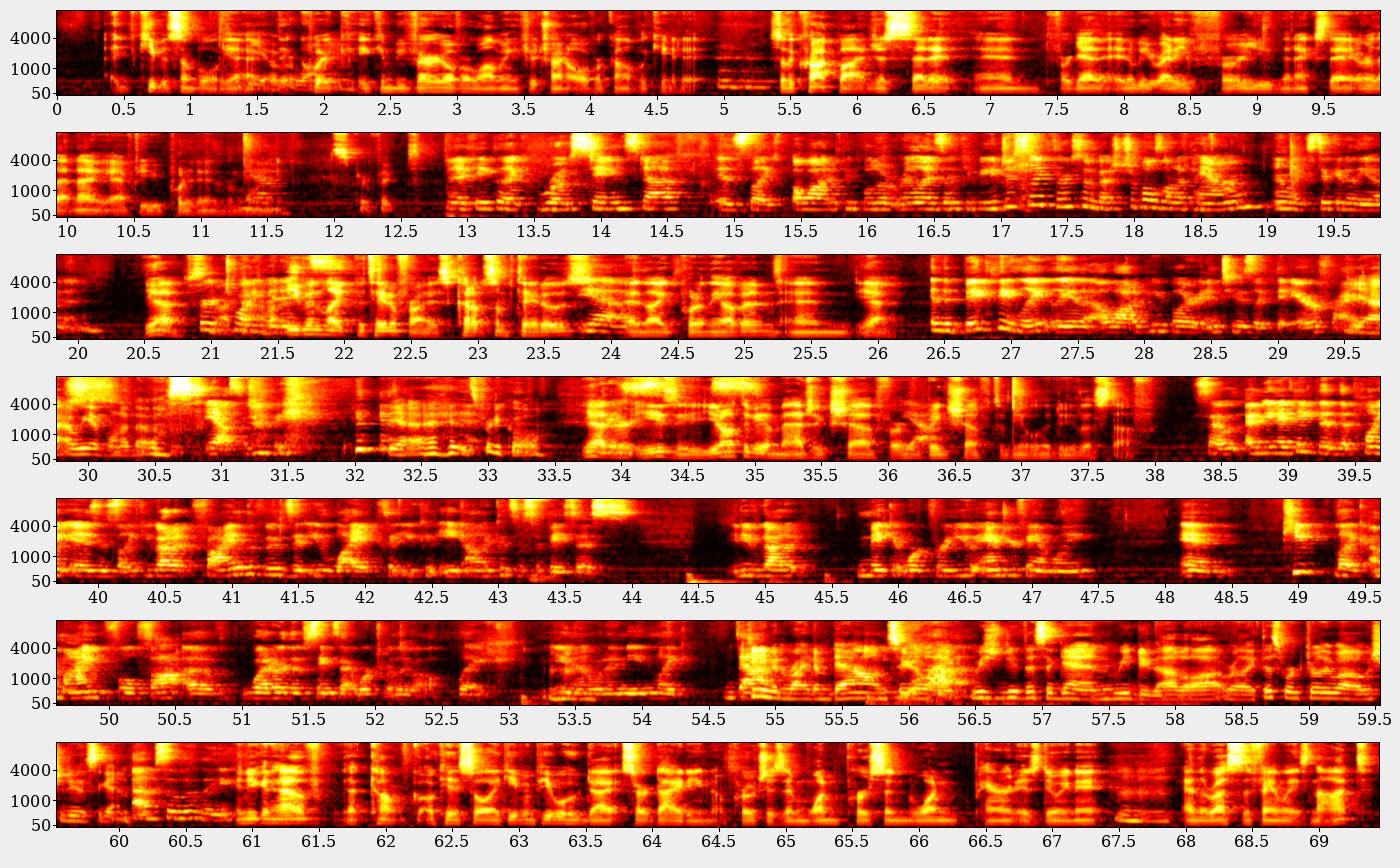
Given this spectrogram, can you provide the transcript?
keep it simple. Yeah, the quick. It can be very overwhelming if you're trying to overcomplicate it. Mm-hmm. So the crock pot, just set it and forget it. It'll be ready for you the next day or that night after you put it in in the Yeah. morning. It's perfect. And I think like roasting stuff is like a lot of people don't realize like if you just like throw some vegetables on a pan and like stick it in the oven Yeah. for twenty minutes. Even like potato fries, cut up some potatoes. Yeah. And like put in the oven and yeah. And the big thing lately that a lot of people are into is like the air fryer. Yeah, we have one of those. Yeah, so we. Yeah, it's pretty cool. Yeah, they're easy. You don't have to be a magic chef or Yeah. a big chef to be able to do this stuff. So I mean, I think that the point is, is like you gotta find the foods that you like that you can eat on a consistent basis. You've got to make it work for you and your family, and keep like a mindful thought of what are those things that worked really well. Like you know Mhm. what I mean, like You that. can even write them down. So you're like, we should do this again. We do that a lot. We're like, this worked really well. We should do this again. Absolutely. And you can have that com- okay, so like even people who diet start dieting approaches, and one person, one parent is doing it, Mm-hmm. and the rest of the family is not.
